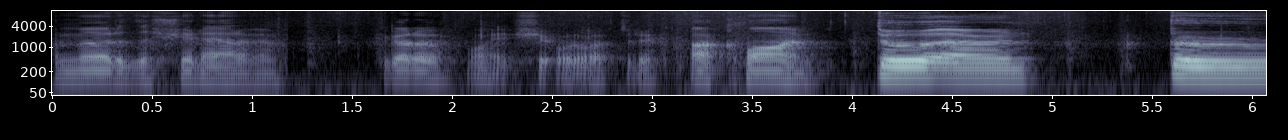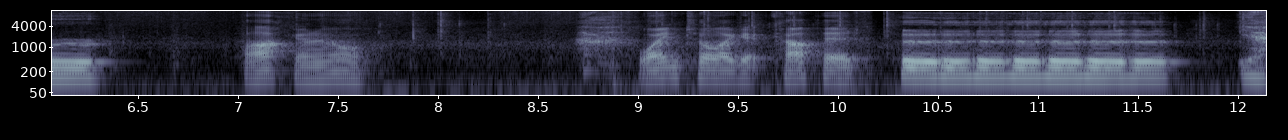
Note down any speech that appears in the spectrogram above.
I murdered the shit out of him. I gotta wait. Shit, what do I have to do? Ah, climb. Duh, Aaron. Duh. Fucking hell. Wait until I get Cuphead. Yeah.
